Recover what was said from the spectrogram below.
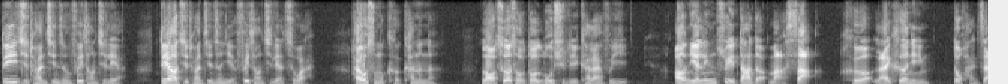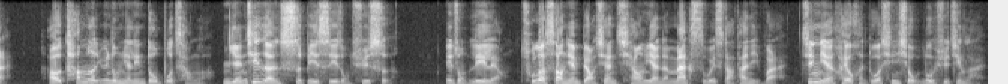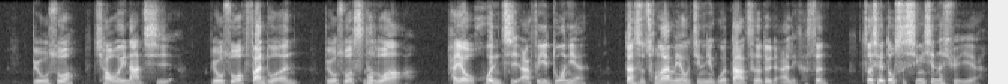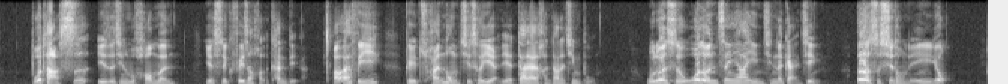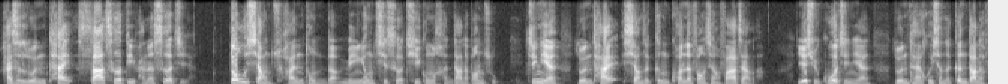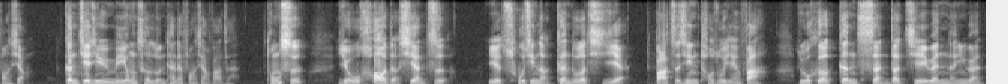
第一集团竞争非常激烈，第二集团竞争也非常激烈之外，还有什么可看的呢？老车手都陆续离开了 F1，而年龄最大的马萨和莱科宁都还在，而他们的运动年龄都不长了。年轻人势必是一种趋势，一种力量。除了少年表现抢眼的 Max 维斯塔潘以外，今年还有很多新秀陆续进来，比如说乔维纳奇，比如说范多恩，比如说斯特罗尔，还有混迹 F1 多年，但是从来没有经历过大车队的埃里克森，这些都是新鲜的血液。博塔斯一日进入豪门，也是一个非常好的看点。而 F1 给传统汽车业也带来了很大的进步。无论是涡轮增压引擎的改进、二十系统的应用，还是轮胎、刹车、底盘的设计，都向传统的民用汽车提供了很大的帮助。今年轮胎向着更宽的方向发展了，也许过几年轮胎会向着更大的方向，更接近于民用车轮胎的方向发展。同时，油耗的限制也促进了更多的企业把资金投入研发。如何更省的节约能源？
